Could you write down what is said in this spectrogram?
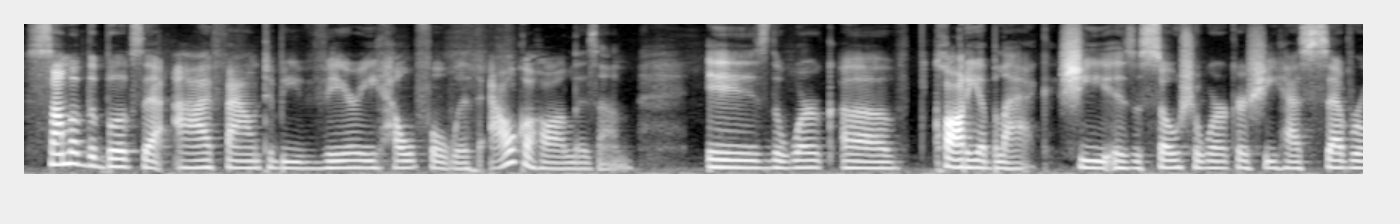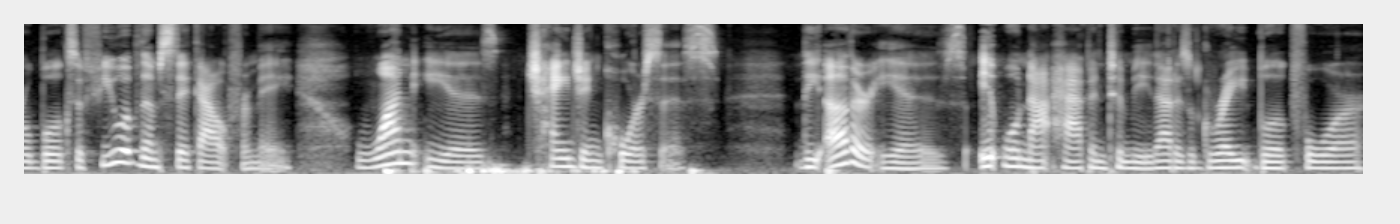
Some of the books that I found to be very helpful with alcoholism is the work of Claudia Black. She is a social worker. She has several books. A few of them stick out for me. One is Changing Courses. The other is It Will Not Happen to Me. That is a great book for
